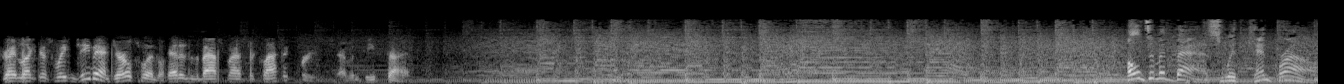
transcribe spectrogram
Great luck this week. G-Man, Gerald Swindle, headed to the Bassmaster Classic for his 17th time. Ultimate Bass with Kent Brown.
